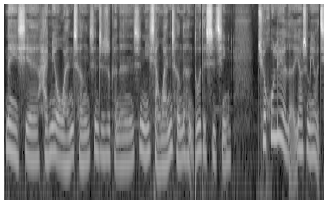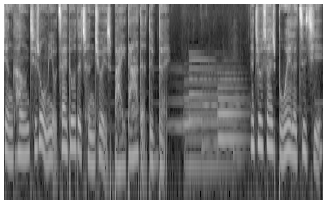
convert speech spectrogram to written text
那些还没有完成，甚至是可能是你想完成的很多的事情，却忽略了。要是没有健康，其实我们有再多的成就也是白搭的，对不对？那就算是不为了自己，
